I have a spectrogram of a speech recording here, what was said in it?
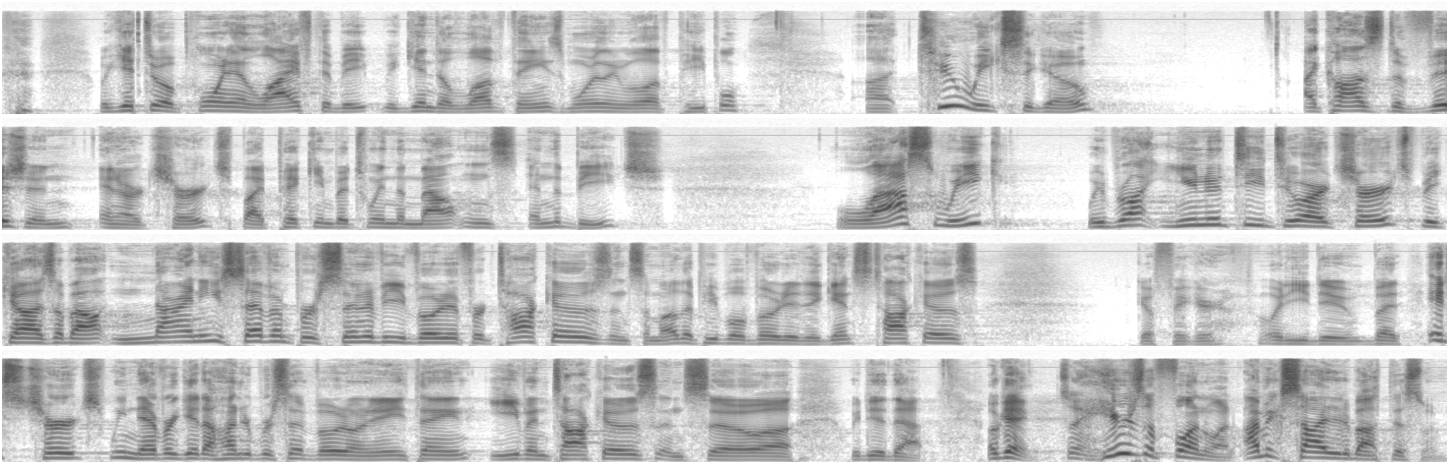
we get to a point in life that we begin to love things more than we love people. Uh, two weeks ago, I caused division in our church by picking between the mountains and the beach. Last week, we brought unity to our church because about 97% of you voted for tacos and some other people voted against tacos. Go figure. What do you do? But it's church. We never get 100% vote on anything, even tacos. And so uh, we did that. Okay, so here's a fun one. I'm excited about this one.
